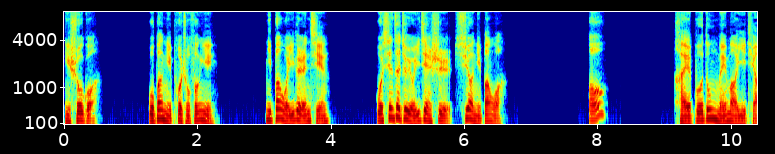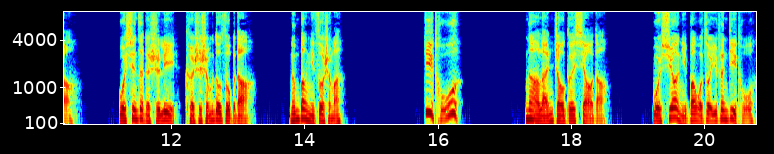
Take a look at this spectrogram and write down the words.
你说过，我帮你破除封印，你帮我一个人情。我现在就有一件事需要你帮我。”哦，海波东眉毛一挑：“我现在的实力可是什么都做不到，能帮你做什么？”地图。纳兰朝歌笑道：“我需要你帮我做一份地图。”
